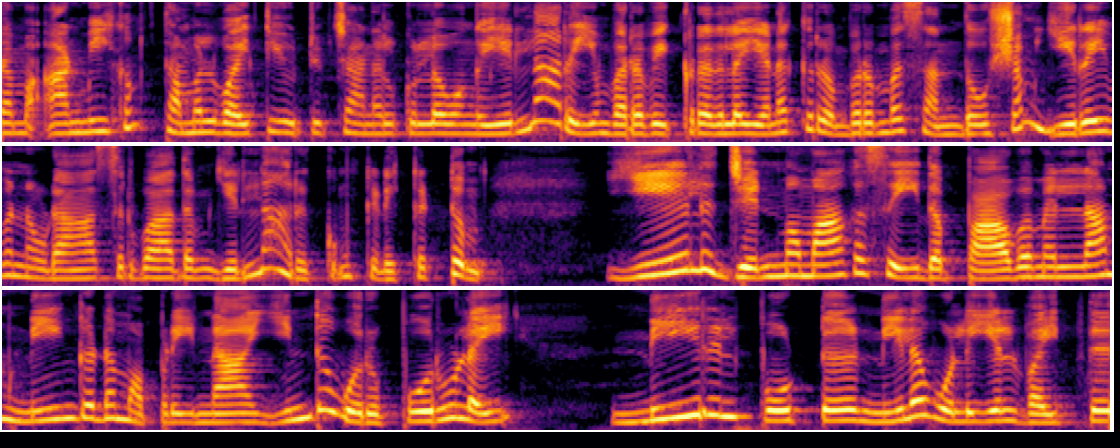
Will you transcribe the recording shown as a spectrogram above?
நம்ம ஆன்மீகம் தமிழ் வைட்டி யூடியூப் சேனலுக்குள்ளே உங்கள் எல்லாரையும் வரவேற்கிறதுல எனக்கு ரொம்ப ரொம்ப சந்தோஷம். இறைவனோட ஆசிர்வாதம் எல்லாருக்கும் கிடைக்கட்டும். ஏழு ஜென்மமாக செய்த பாவமெல்லாம் நீங்கணும் அப்படின்னா இந்த ஒரு பொருளை நீரில் போட்டு நில ஒளியில் வைத்து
